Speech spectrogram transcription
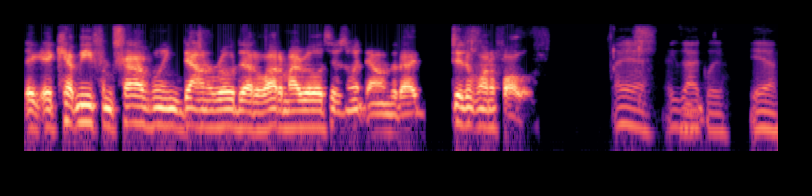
it, it kept me from traveling down a road that a lot of my relatives went down that I didn't want to follow. yeah, exactly, yeah,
